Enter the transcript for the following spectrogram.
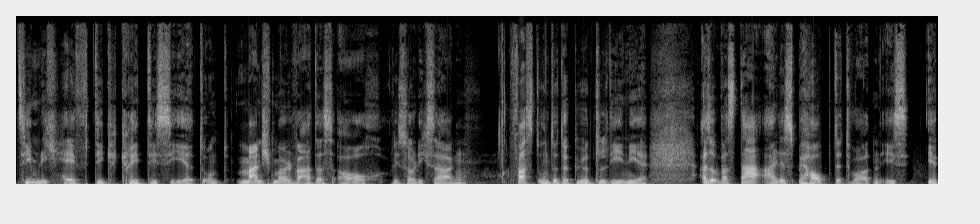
ziemlich heftig kritisiert. Und manchmal war das auch, wie soll ich sagen, fast unter der Gürtellinie. Also was da alles behauptet worden ist, ihr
